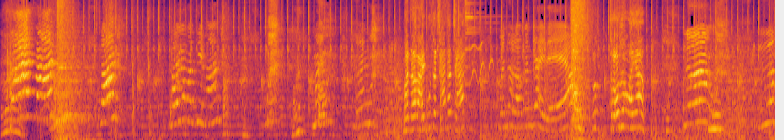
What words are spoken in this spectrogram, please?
มันมันมันมันกับมันมันมันมันมันมันอะไรพูดช้าๆชัดมันทะเลาะกันใหญ่แล้วเอ้าทะเลาะเรื่องอะไรอะเรื่องเรื่อง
